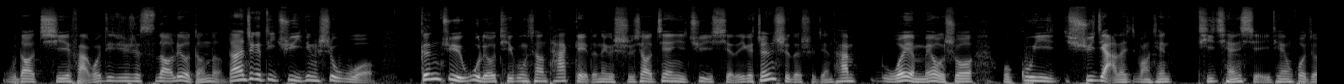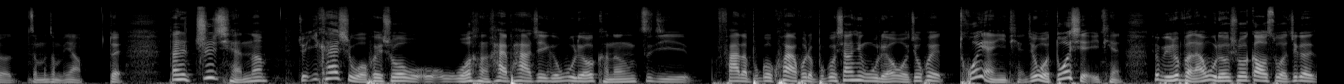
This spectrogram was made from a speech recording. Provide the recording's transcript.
五到七，法国地区是四到六等等，当然这个地区一定是我。根据物流提供商他给的那个时效建议去写的一个真实的时间，他我也没有说我故意虚假的往前提前写一天或者怎么怎么样，对。但是之前呢，就一开始我会说我我我很害怕这个物流可能自己发的不够快或者不够相信物流，我就会拖延一天，就我多写一天。就比如说本来物流说告诉我这个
